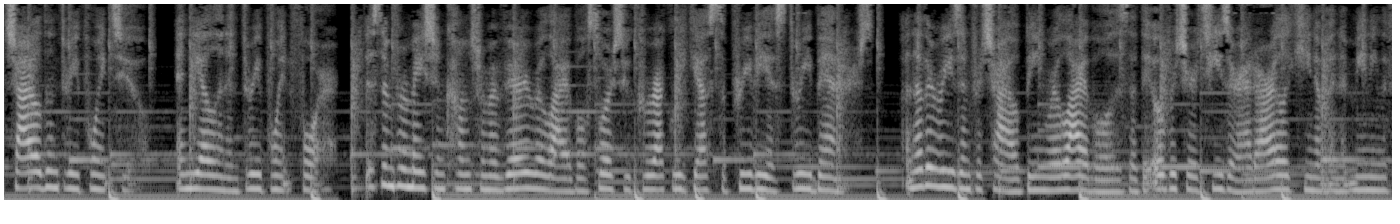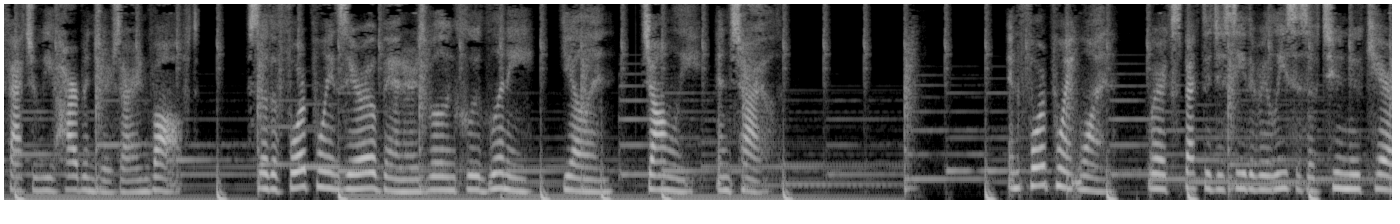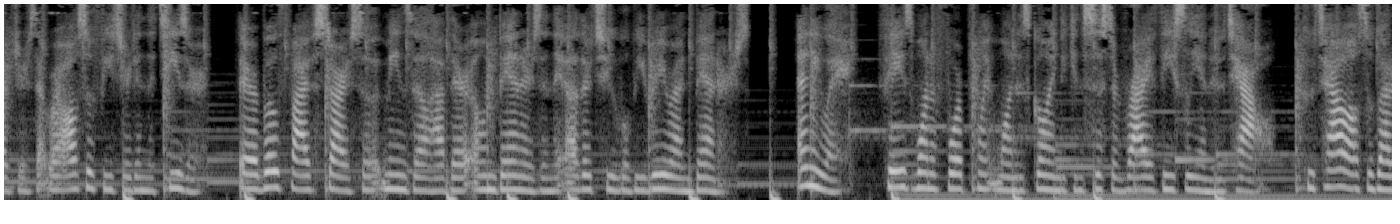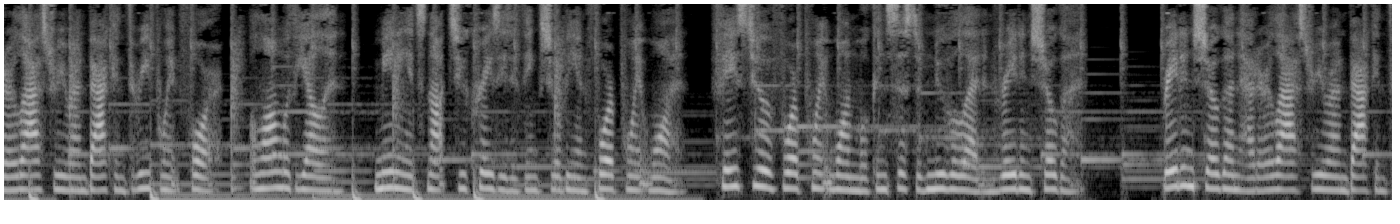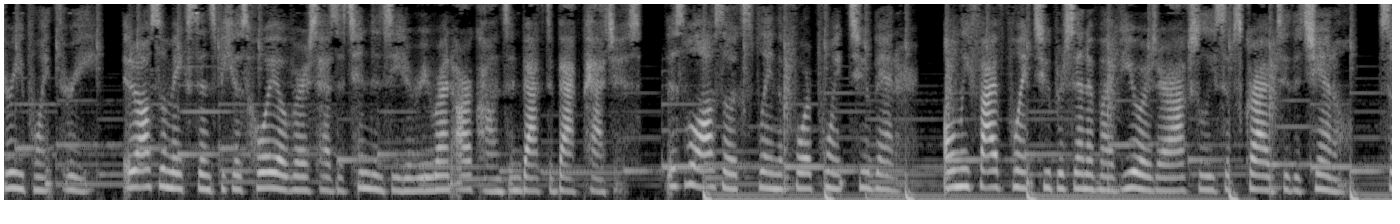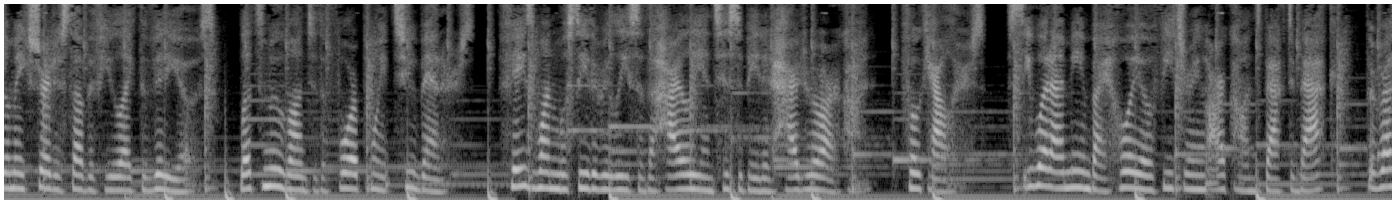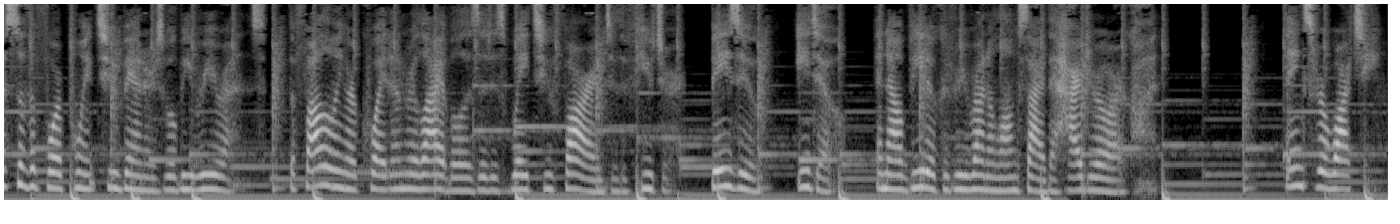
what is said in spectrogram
Childe in 3.2, and Yelan in 3.4. This information comes from a very reliable source who correctly guessed the previous three banners. Another reason for Childe being reliable is that the Overture teaser had Arlecchino in it meaning the Fatui Harbingers are involved. So the 4.0 banners will include Lyney, Yelan, Zhongli, and Childe. In 4.1, we're expected to see the releases of two new characters that were also featured in the teaser, they are both 5 stars so it means they'll have their own banners and the other two will be rerun banners. Anyway, Phase 1 of 4.1 is going to consist of Wriothesley and Hu Tao. Hu Tao also got her last rerun back in 3.4, along with Yelan, meaning it's not too crazy to think she'll be in 4.1. Phase 2 of 4.1 will consist of Neuvillette and Raiden Shogun. Raiden Shogun had her last rerun back in 3.3. It also makes sense because Hoyoverse has a tendency to rerun Archons in back-to-back -back patches. This will also explain the 4.2 banner. Only 5.2% of my viewers are actually subscribed to the channel, so make sure to sub if you like the videos. Let's move on to the 4.2 banners. Phase 1 will see the release of the highly anticipated Hydro Archon, Focalors. See what I mean by Hoyo featuring Archons back to back? The rest of the 4.2 banners will be reruns. The following are quite unreliable as it is way too far into the future. Bezu, Itto, and Albedo could rerun alongside the Hydro Archon. Thanks for watching!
